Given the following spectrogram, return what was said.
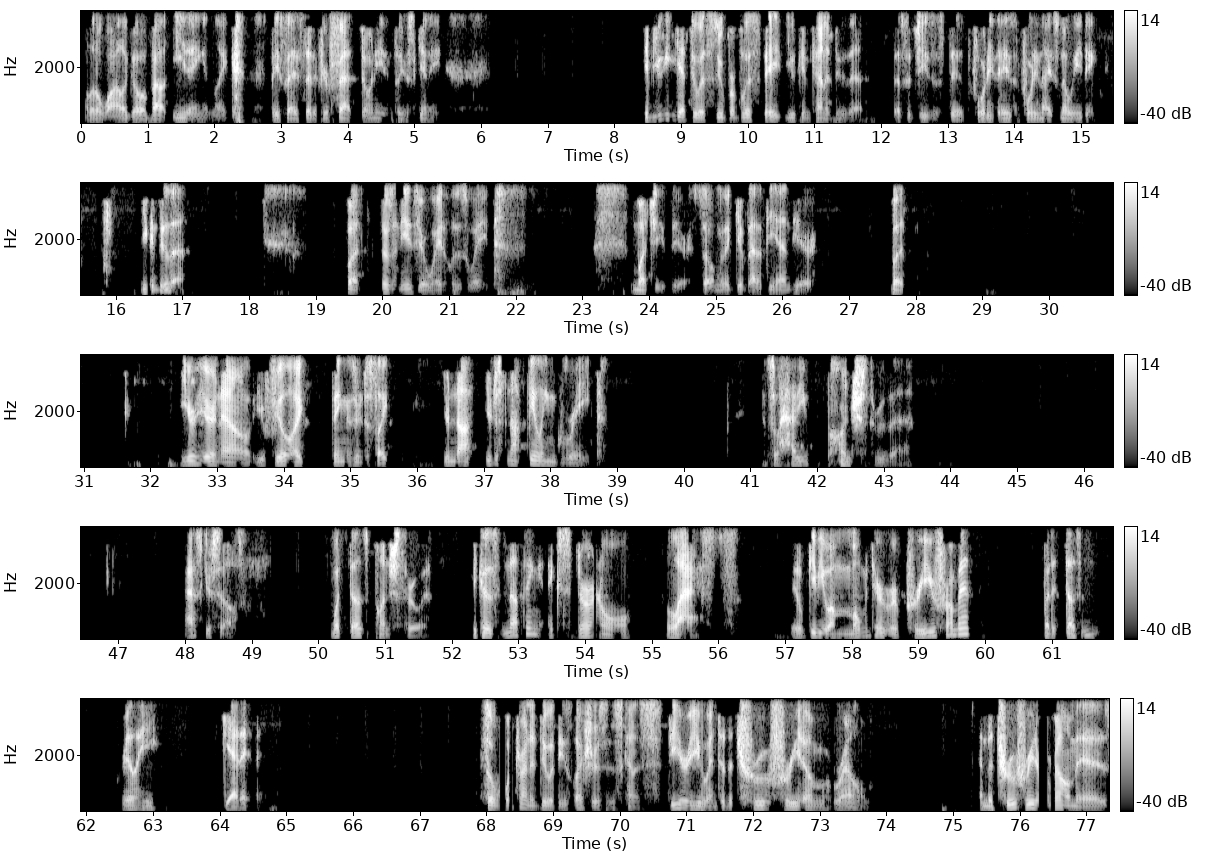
a little while ago about eating and like basically I said if you're fat don't eat until you're skinny. If you can get to a super bliss state, you can kind of do that. That's what Jesus did. 40 days and 40 nights no eating. You can do that. But there's an easier way to lose weight. Much easier. So I'm going to give that at the end here. But you're here now. You feel like things are just like you're not you're just not feeling great. So how do you punch through that? Ask yourself, what does punch through it? Because nothing external lasts. It'll give you a momentary reprieve from it, but it doesn't really get it. So what I'm trying to do with these lectures is kind of steer you into the true freedom realm. And the true freedom realm is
